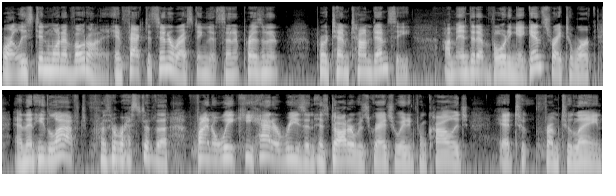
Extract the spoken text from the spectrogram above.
or at least didn't want to vote on it. In fact, it's interesting that Senate President Pro Tem Tom Dempsey um, ended up voting against right to work, and then he left for the rest of the final week. He had a reason. His daughter was graduating from college at, from Tulane,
